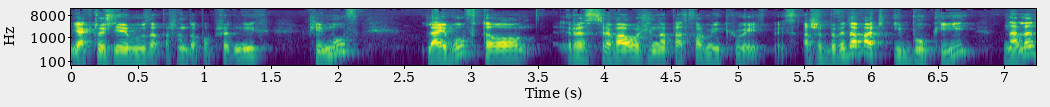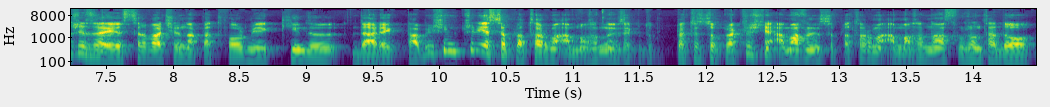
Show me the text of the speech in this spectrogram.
jak ktoś nie był zapraszany do poprzednich filmów, live'ów, to rejestrowało się na platformie CreateSpace. A żeby wydawać e-booki, należy zarejestrować się na platformie Kindle Direct Publishing, czyli jest to platforma Amazona. Jest to praktycznie Amazon jest to platforma Amazona służąca do,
